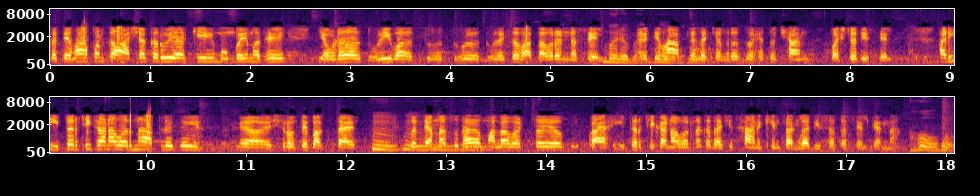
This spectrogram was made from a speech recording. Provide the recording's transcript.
तर तेव्हा आपण का आशा करूया की मुंबईमध्ये एवढं धुळी धुळीचं वातावरण नसेल. आणि तेव्हा हो, आपल्याला हो. चंद्र जो आहे तो छान स्पष्ट दिसेल आणि इतर ठिकाणावरनं आपले जे श्रोते बघतायत हं, हं, तर त्यांना हं, सुद्धा हं. मला वाटतं काय इतर ठिकाणावरनं कदाचित हा आणखीन चांगला दिसत असेल त्यांना हो हो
